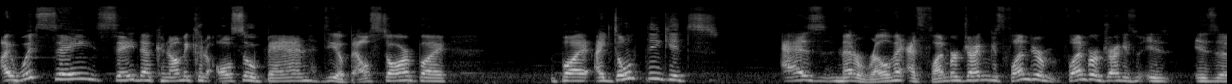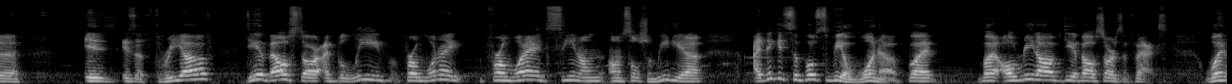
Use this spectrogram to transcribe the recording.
I would say say that Konami could also ban Diabellstar, but but I don't think it's as meta relevant as Flamberge Dragon because flamberge Dragon is, is is a is is a three of Diabellstar. I believe from what I from what I had seen on on social media, I think it's supposed to be a one of, but but I'll read off Diabellstar's effects. When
